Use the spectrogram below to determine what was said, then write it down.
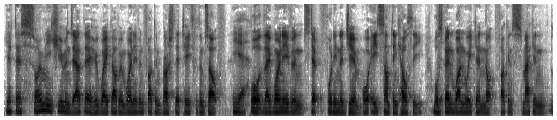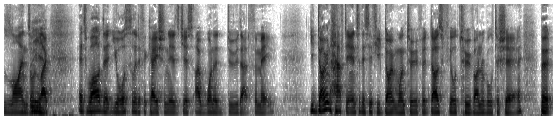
Yet there's so many humans out there who wake up and won't even fucking brush their teeth for themselves. Yeah. Or they won't even step foot in a gym or eat something healthy or spend one weekend not fucking smacking lines on Yeah. like it's wild that your solidification is just I want to do that for me. You don't have to answer this if you don't want to, if it does feel too vulnerable to share. But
